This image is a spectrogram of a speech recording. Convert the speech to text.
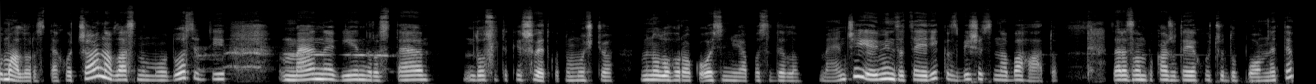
помало росте. Хоча на власному досвіді в мене він росте досить таки швидко, тому що минулого року осінню я посадила менший, і він за цей рік збільшився набагато. Зараз вам покажу, де я хочу доповнити.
